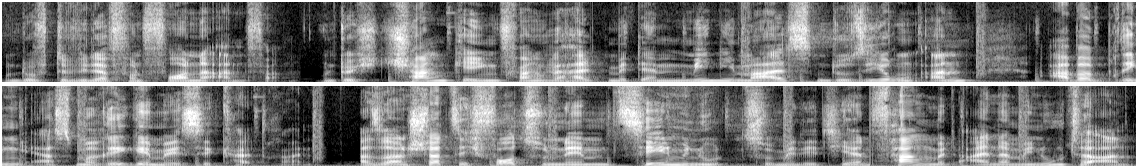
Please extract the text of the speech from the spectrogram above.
und durfte wieder von vorne anfangen. Und durch Chunking fangen wir halt mit der minimalsten Dosierung an, aber bringen erstmal Regelmäßigkeit rein. Also anstatt sich vorzunehmen, 10 Minuten zu meditieren, fangen mit einer Minute an,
